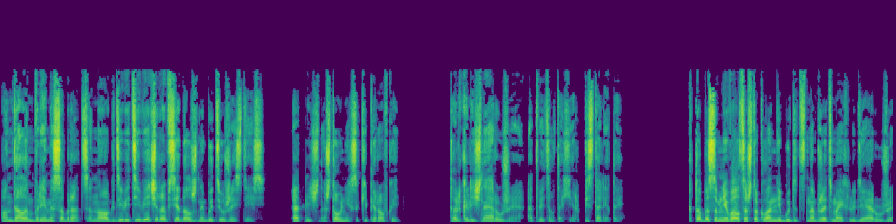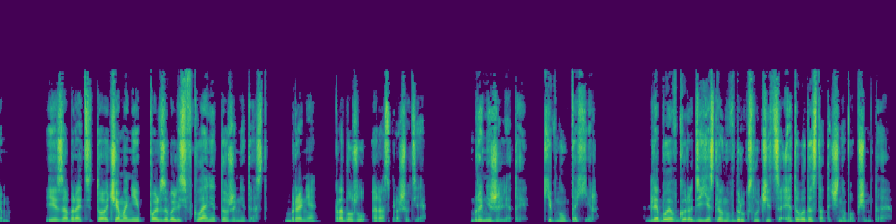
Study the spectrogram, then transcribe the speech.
Он дал им время собраться, но к девяти вечера все должны быть уже здесь». «Отлично. Что у них с экипировкой?» «Только личное оружие», — ответил Тахир. «Пистолеты». Кто бы сомневался, что клан не будет снабжать моих людей оружием. И забрать то, чем они пользовались в клане, тоже не даст. «Броня?» — продолжил расспрашивать я. «Бронежилеты», — кивнул Тахир. «Для боя в городе, если он вдруг случится, этого достаточно, в общем-то.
